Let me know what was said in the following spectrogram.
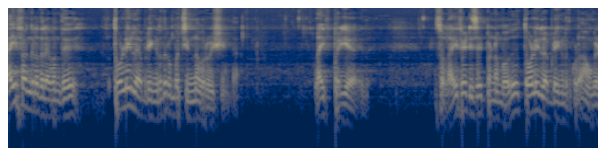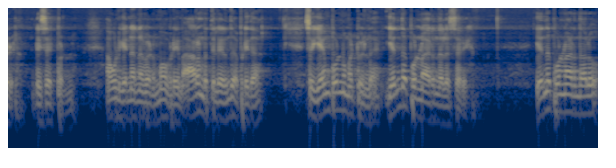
லைஃப்ங்கிறதுல வந்து தொழில் அப்படிங்கிறது ரொம்ப சின்ன ஒரு விஷயம் தான். லைஃப் பெரிய இது. ஸோ லைஃபை டிசைட் பண்ணும்போது தொழில் அப்படிங்கிறது கூட அவங்க டிசைட் பண்ணணும். அவங்களுக்கு என்னென்ன வேணுமோ அப்படி ஆரம்பத்திலேருந்து அப்படி தான் ஸோ என் பொண்ணு மட்டும் இல்லை எந்த பொண்ணாக இருந்தாலும் சரி எந்த பொண்ணாக இருந்தாலும்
